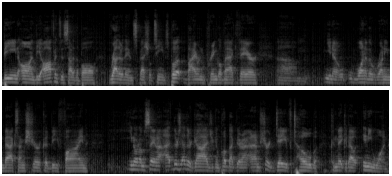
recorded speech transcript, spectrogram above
being on the offensive side of the ball rather than special teams. Put Byron Pringle back there. Um, you know, one of the running backs I'm sure could be fine. You know what I'm saying? I, I, there's other guys you can put back there, and I'm sure Dave Toub can make about anyone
